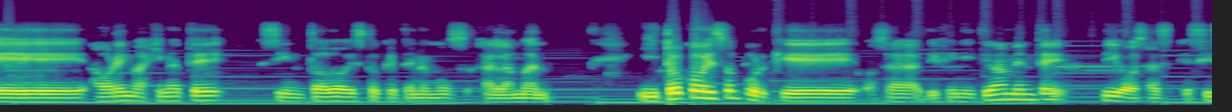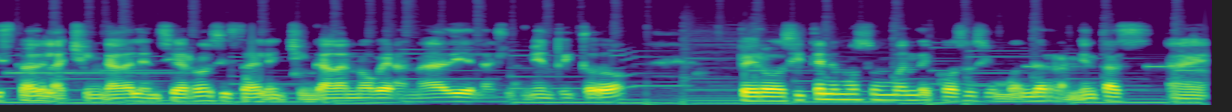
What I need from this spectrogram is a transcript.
Eh, ahora imagínate sin todo esto que tenemos a la mano. Y toco eso porque, o sea, definitivamente, digo, o sea, sí está de la chingada el encierro, sí está de la chingada no ver a nadie, el aislamiento y todo, pero sí tenemos un buen de cosas y un buen de herramientas eh,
